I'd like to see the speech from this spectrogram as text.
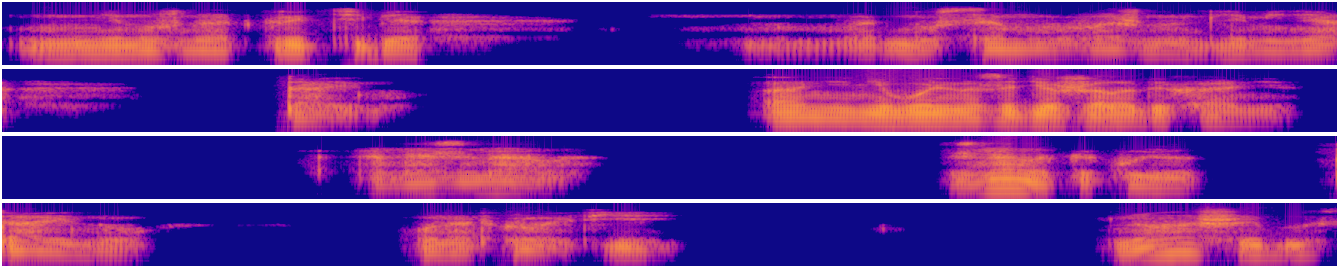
«Мне нужно открыть тебе одну самую важную для меня тайну. Аня невольно задержала дыхание. Она знала. Знала, какую тайну он откроет ей. Но ошиблась.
